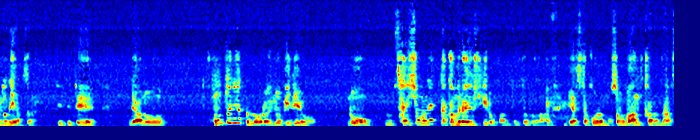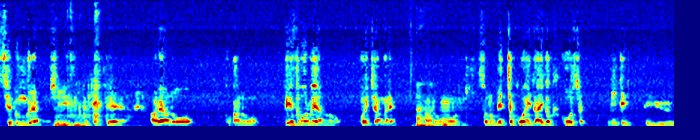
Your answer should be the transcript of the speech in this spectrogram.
ことでやってたって言っててであの本当にやっぱ呪いのビデオの最初のね中村義弘監督とかがやってた頃のその1からな7ぐらいのシリーズとかって、あれあのあのベースボールベアの小井ちゃんがねあのそのめっちゃ怖い大学校舎にてっていう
